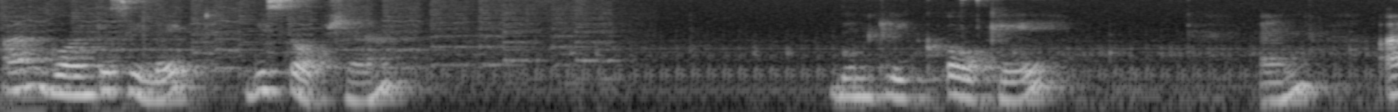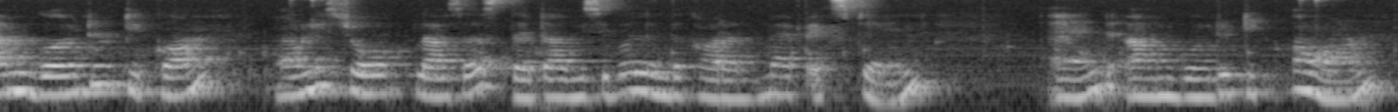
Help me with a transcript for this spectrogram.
I'm going to select this option. Then click OK and I'm going to tick on only show classes that are visible in the current map extent and I'm going to tick on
